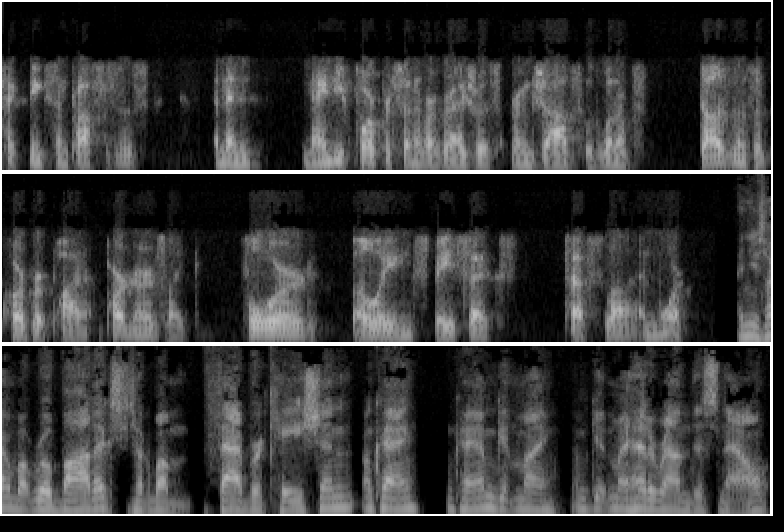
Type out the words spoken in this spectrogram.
techniques and processes. And then 94% of our graduates earn jobs with one of dozens of corporate partners like Ford, Boeing, SpaceX, Tesla, and more and you talk about robotics, you talk about fabrication. Okay. Okay. I'm getting my, I'm getting my head around this now.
